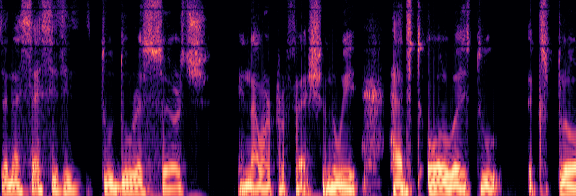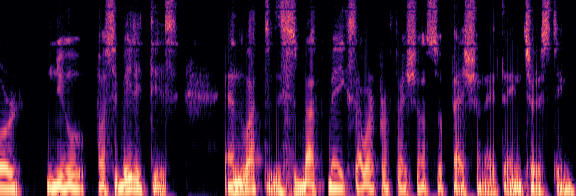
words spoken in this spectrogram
the necessity to do research in our profession. We have to always to explore new possibilities. And what this is what makes our profession so passionate and interesting.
